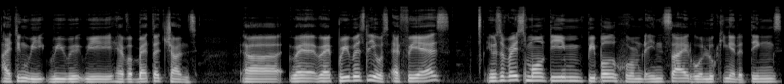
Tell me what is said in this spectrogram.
I think we we, we, we have a better chance. Uh, where where previously it was FAS, it was a very small team, people from the inside who were looking at the things.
